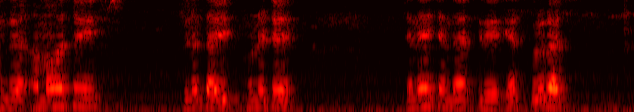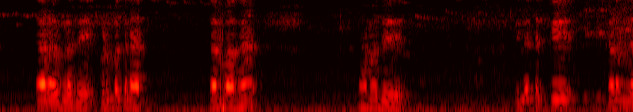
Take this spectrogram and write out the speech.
இன்று அமாவாசை தினத்தை முன்னிட்டு சென்னையைச் சேர்ந்த திரு எஸ் குருராஜ் சார் அவர்களது குடும்பத்தினர் சார்பாக நமது இல்லத்திற்கு கடந்த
